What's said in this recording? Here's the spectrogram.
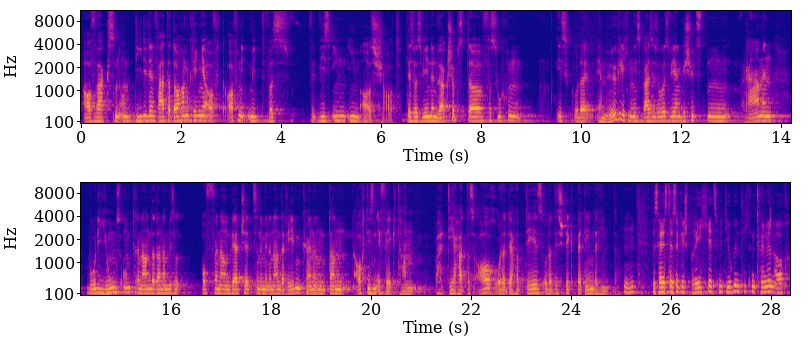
aufwachsen und die, die den Vater da haben, kriegen ja oft auch nicht mit, was, wie es in ihm ausschaut. Das, was wir in den Workshops da versuchen ist, oder ermöglichen, ist quasi sowas wie einen geschützten Rahmen, wo die Jungs untereinander dann ein bisschen offener und wertschätzender miteinander reden können und dann auch diesen Effekt haben der hat das auch oder der hat das oder das steckt bei dem dahinter. Mhm. Das heißt also, Gespräche jetzt mit Jugendlichen können auch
